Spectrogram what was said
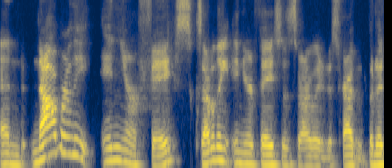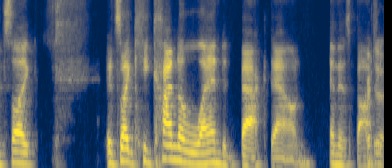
and not really in your face. Cause I don't think in your face is the right way to describe it, but it's like it's like he kind of landed back down in his are, body. you,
